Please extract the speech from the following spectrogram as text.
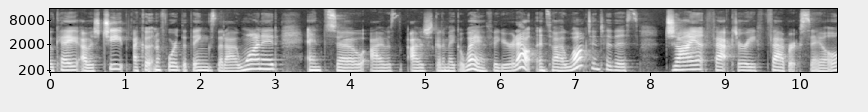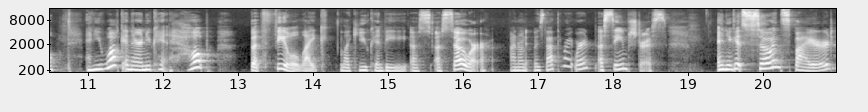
okay? I was cheap. I couldn't afford the things that I wanted, and so I was I was just going to make a way and figure it out. And so I walked into this giant factory fabric sale, and you walk in there and you can't help but feel like like you can be a, a sewer. I don't is that the right word? A seamstress. And you get so inspired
